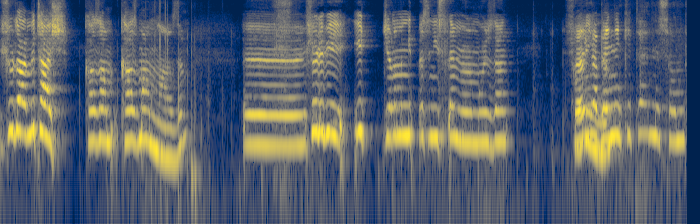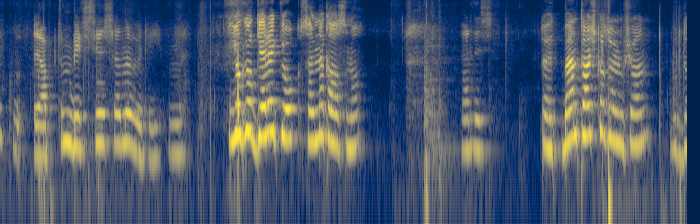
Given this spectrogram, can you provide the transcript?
şuradan bir taş kazam, kazmam lazım. Ee, şöyle bir hiç canımın gitmesini istemiyorum o yüzden. Şöyle Kanka ben iki tane sandık yaptım. Birisini sana vereyim mi? Yok yok gerek yok. Sende kalsın o. Neredesin? Evet ben taş kazıyorum şu an burada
